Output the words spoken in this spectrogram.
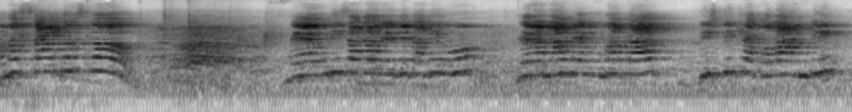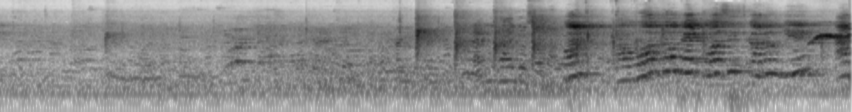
नमस्कार दोस्तों। मैं उड़ीसा का रहने वाली हूँ। मेरा नाम है उमा पाल डिस्ट्रिक्ट है कोलाहंडी बन वो तो मैं कोशिश करूँगी और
